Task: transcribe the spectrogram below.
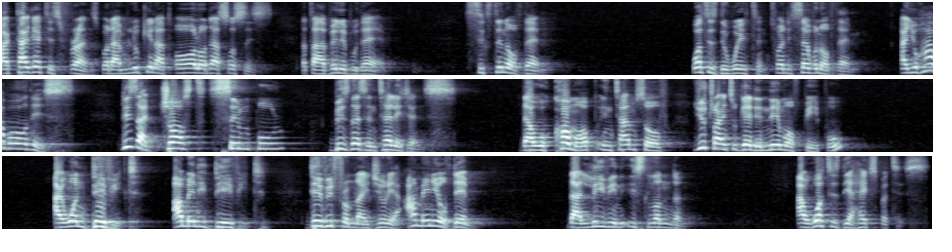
My target is France, but I'm looking at all other sources that are available there. 16 of them. What is the weighting? 27 of them. And you have all this. These are just simple business intelligence that will come up in terms of you trying to get the name of people. I want David. How many David? David from Nigeria. How many of them that live in East London? And what is their expertise?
